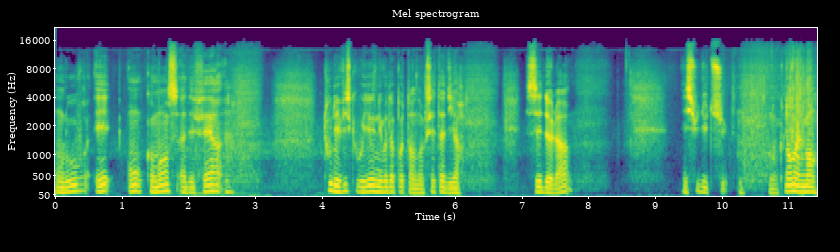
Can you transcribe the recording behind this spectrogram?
on l'ouvre et on commence à défaire tous les vis que vous voyez au niveau de la potence. Donc c'est-à-dire ces deux-là et celui du dessus. Donc normalement,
